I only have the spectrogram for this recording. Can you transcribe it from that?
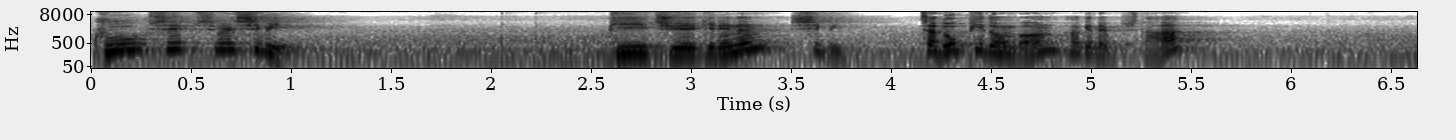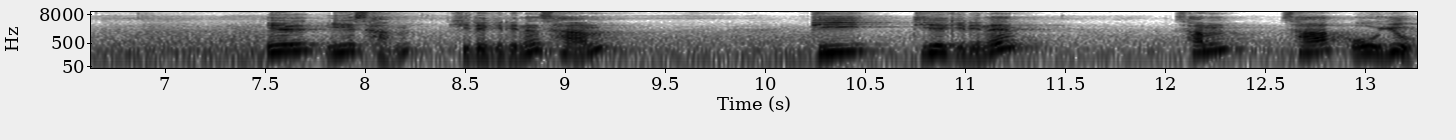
9, 10, 11, 12. BG의 길이는 12. 자, 높이도 한번 확인해 봅시다. 1, 2, 3. 길의 길이는 3. B, D의 길이는 3, 4, 5, 6.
